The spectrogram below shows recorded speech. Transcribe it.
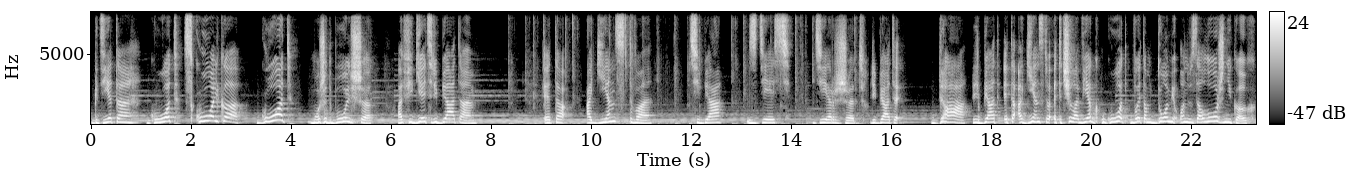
Где-то год? Сколько? Год? Может больше? Офигеть, ребята! Это агентство тебя здесь держит. Ребята, да, ребят, это агентство, это человек год в этом доме, он в заложниках.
